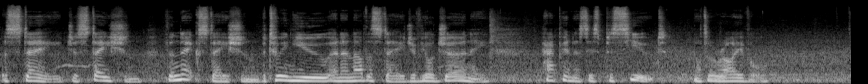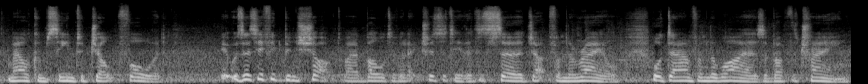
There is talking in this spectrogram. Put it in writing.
a stage, a station, the next station between you and another stage of your journey. Happiness is pursuit, not arrival. Malcolm seemed to jolt forward. It was as if he'd been shocked by a bolt of electricity that had surged up from the rail or down from the wires above the train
